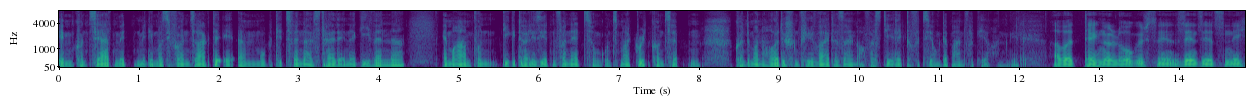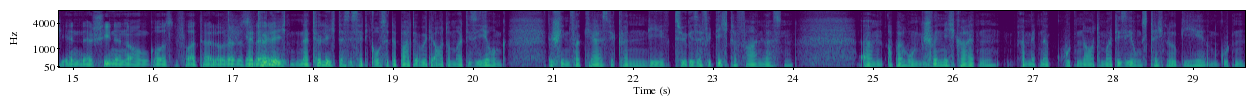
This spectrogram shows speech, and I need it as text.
im Konzert mit, mit dem, was ich vorhin sagte, äh, ähm, Mobilitätswende als Teil der Energiewende, im Rahmen von digitalisierten Vernetzung und Smart Grid Konzepten könnte man heute schon viel weiter sein, auch was die Elektrifizierung der Bahnverkehre angeht. Aber technologisch sehen, sehen Sie jetzt nicht in der Schiene noch einen großen Vorteil, oder? Das ja, natürlich, natürlich. Das ist ja die große Debatte über die Automatisierung des Schienenverkehrs. Wir können die Züge sehr viel dichter fahren lassen ähm, auch bei hohen Geschwindigkeiten äh, mit einer guten Automatisierungstechnologie und guten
